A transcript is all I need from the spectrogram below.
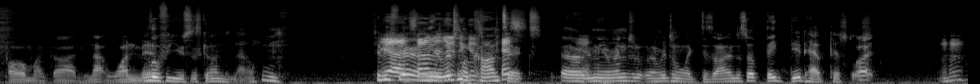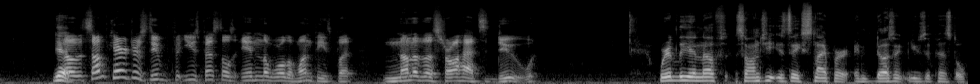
Oh my god! Not one minute. Luffy uses guns now. To be Yeah, fair, in the original his context, uh, Yeah. in the original, original like design and stuff, they did have pistols. What? hmm Yeah, So some characters do use pistols in the world of One Piece, but none of the Straw Hats do. Weirdly enough, Sanji is a sniper and doesn't use a pistol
